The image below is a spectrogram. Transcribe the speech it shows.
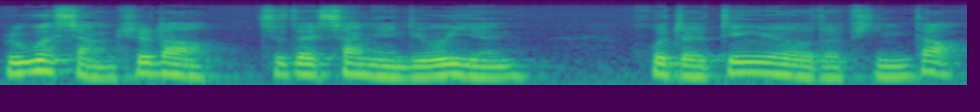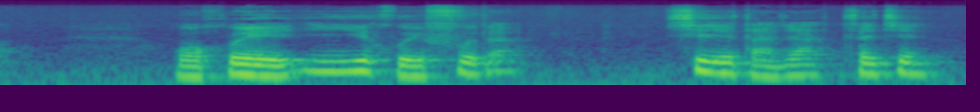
如果想知道，就在下面留言或者订阅我的频道，我会一一回复的。谢谢大家，再见。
